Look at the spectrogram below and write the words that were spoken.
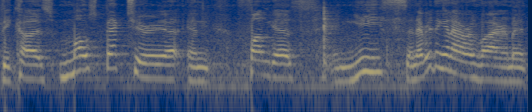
Because most bacteria and fungus and yeasts and everything in our environment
